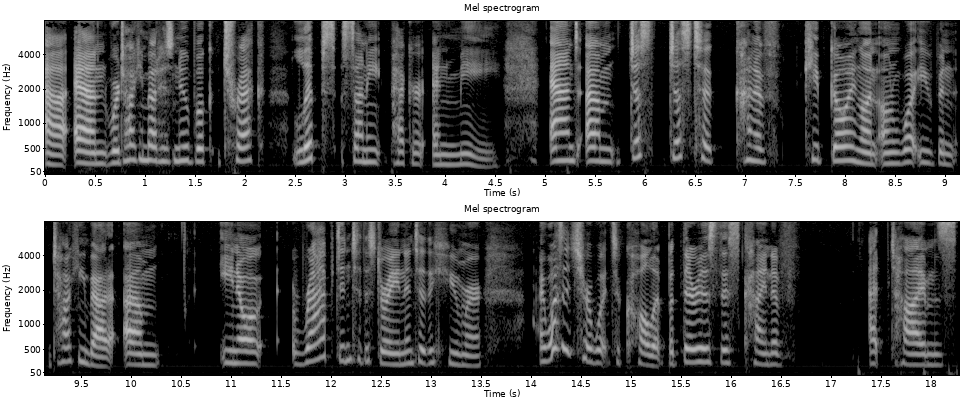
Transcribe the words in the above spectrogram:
Uh, and we're talking about his new book, Trek Lips, Sonny, Pecker, and Me. And um, just, just to kind of keep going on, on what you've been talking about, um, you know, wrapped into the story and into the humor, I wasn't sure what to call it, but there is this kind of, at times,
